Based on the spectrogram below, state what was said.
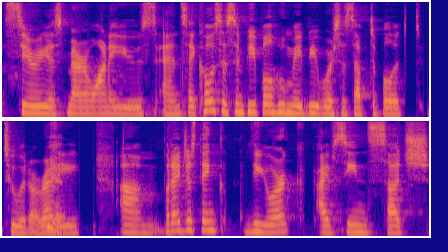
serious marijuana use and psychosis in people who maybe were susceptible to it already. Yeah. Um, but I just think New York, I've seen such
